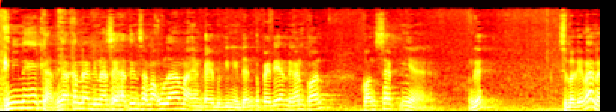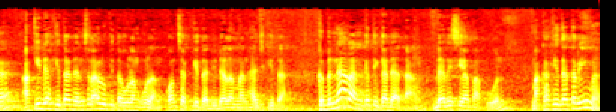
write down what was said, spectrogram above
Ini nekat, nggak kena dinasehatin sama ulama yang kayak begini dan kepedean dengan kon konsepnya. Oke? Okay? Sebagaimana akidah kita dan selalu kita ulang-ulang konsep kita di dalam manhaj kita. Kebenaran ketika datang dari siapa pun, maka kita terima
